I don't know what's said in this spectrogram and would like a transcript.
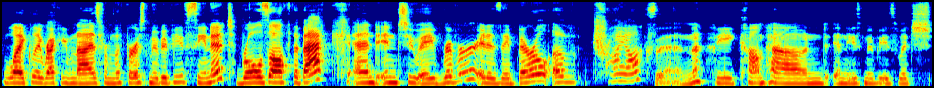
likely recognize from the first movie if you've seen it rolls off the back and into a river. It is a barrel of trioxin, the compound in these movies which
